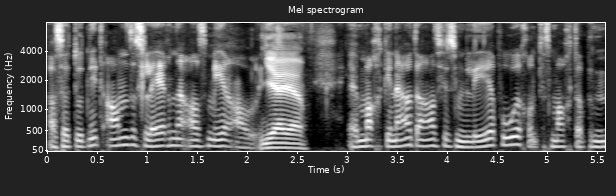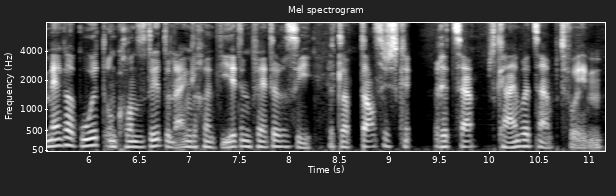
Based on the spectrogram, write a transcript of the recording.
Also er tut nicht anders lernen als wir alle. Ja, ja. Er macht genau das wie aus dem Lehrbuch und das macht aber mega gut und konzentriert und eigentlich könnte jeder ein Federer sein. Ich glaube, das ist das Rezept, das Geheimrezept von ihm.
